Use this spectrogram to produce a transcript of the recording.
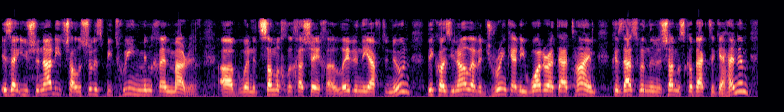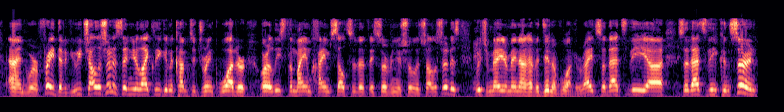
is that you should not eat shalashudas between mincha and mariv uh, when it's samach lechashecha late in the afternoon because you're not allowed to drink any water at that time because that's when the neshamas go back to Gehenim, and we're afraid that if you eat shalashudas, then you're likely going to come to drink water or at least the mayim chaim seltzer that they serve in your shul at which may or may not have a din of water, right? So that's the uh, so that's the concern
